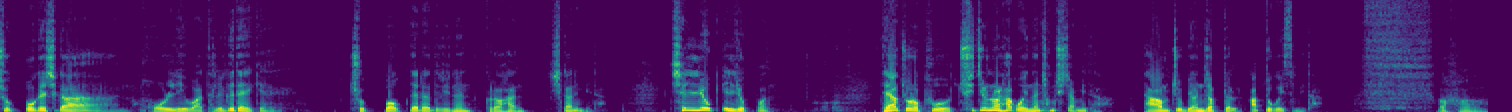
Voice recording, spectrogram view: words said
축복의 시간 holy water를 그대에게 축복 내려드리는 그러한 시간입니다. 7616번 대학 졸업 후 취준을 하고 있는 청취자입니다. 다음 주 면접들 앞두고 있습니다. 어허,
